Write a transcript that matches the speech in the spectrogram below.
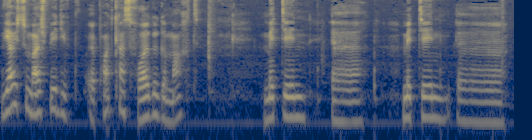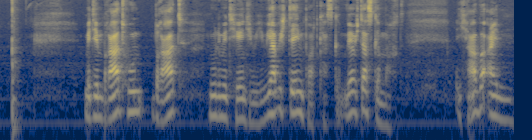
wie habe ich zum Beispiel die äh, Podcast-Folge gemacht mit den, äh, mit den, äh, mit dem Brathuhn, Bratnudeln mit Hähnchen. Wie, habe ich den Podcast gemacht? Wie habe ich das gemacht? Ich habe einen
